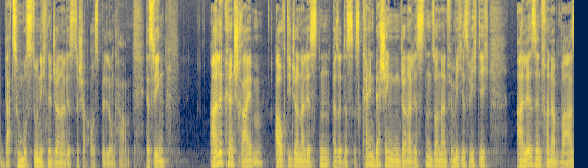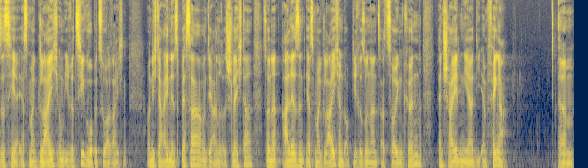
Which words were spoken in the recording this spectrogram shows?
dazu musst du nicht eine journalistische Ausbildung haben. Deswegen, alle können schreiben, auch die Journalisten. Also das ist kein Bashing Journalisten, sondern für mich ist wichtig, alle sind von der Basis her erstmal gleich, um ihre Zielgruppe zu erreichen. Und nicht der eine ist besser und der andere ist schlechter, sondern alle sind erstmal gleich und ob die Resonanz erzeugen können, entscheiden ja die Empfänger. Ähm,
